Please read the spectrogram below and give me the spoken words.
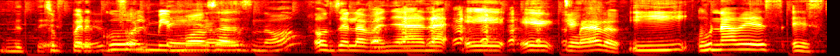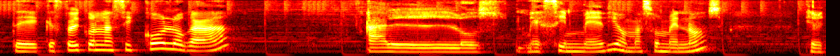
de Super este, cool, solteros, mimosas, ¿no? 11 de la mañana, eh, eh, claro. Y una vez este, que estoy con la psicóloga, a los mes y medio más o menos, que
